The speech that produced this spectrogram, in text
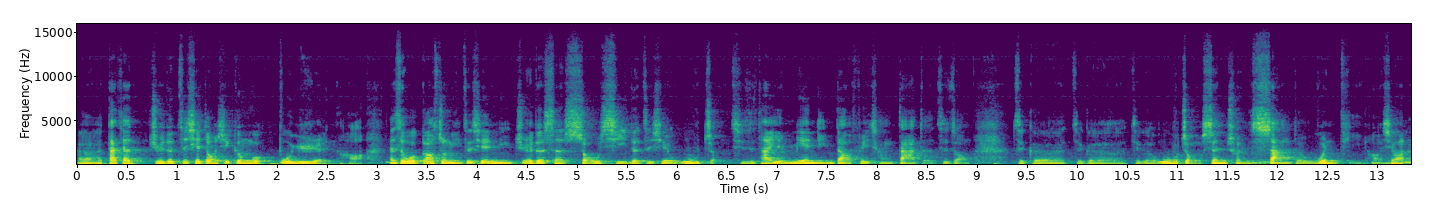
呃，大家觉得这些东西跟我不远哈，但是我告诉你，这些你觉得是熟悉的这些物种，其实它也面临到非常大的这种这个这个这个物种生存上的问题哈。希望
